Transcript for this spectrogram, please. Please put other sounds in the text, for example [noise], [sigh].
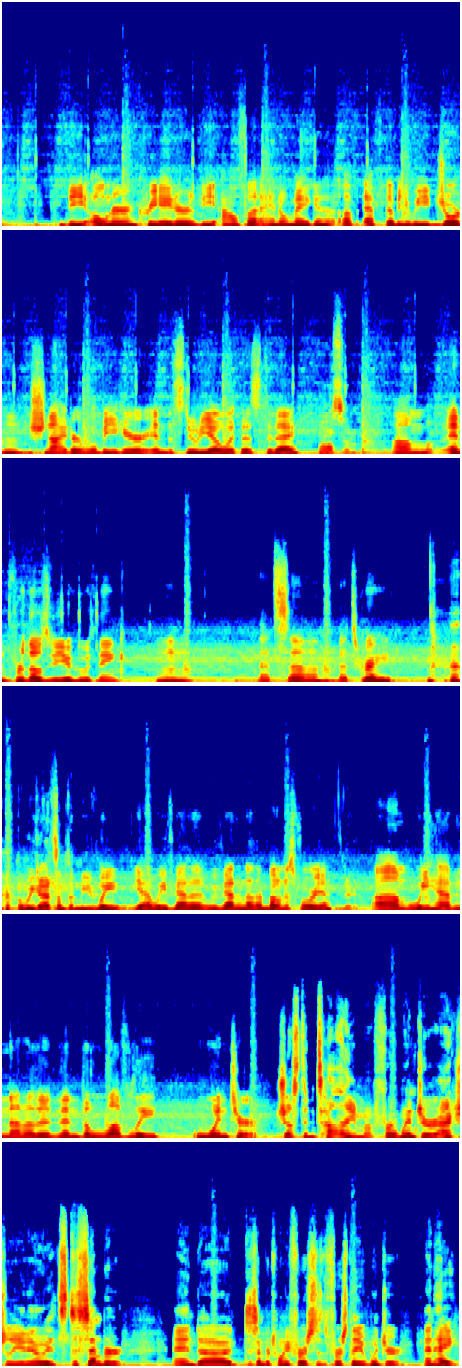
the owner, creator, the Alpha and Omega of FWE. Jordan Schneider will be here in the studio with us today. Awesome. Um, and for those of you who think, hmm, that's uh, that's great. [laughs] We got something even We yeah, we've got a we've got another bonus for you. Yeah. Um, we have none other than the lovely Winter. just in time for winter. Actually, you know it's December, and uh, December twenty first is the first day of winter. And hey,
